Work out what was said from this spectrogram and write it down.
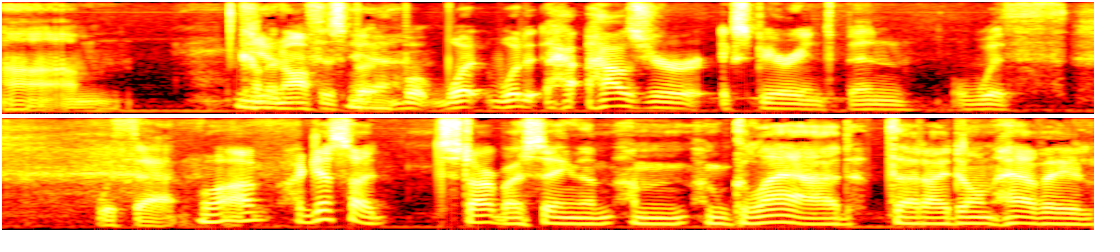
um, coming Yeah, off this but yeah. but what what how's your experience been with with that? Well, I, I guess I'd start by saying that I'm I'm glad that I don't have a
